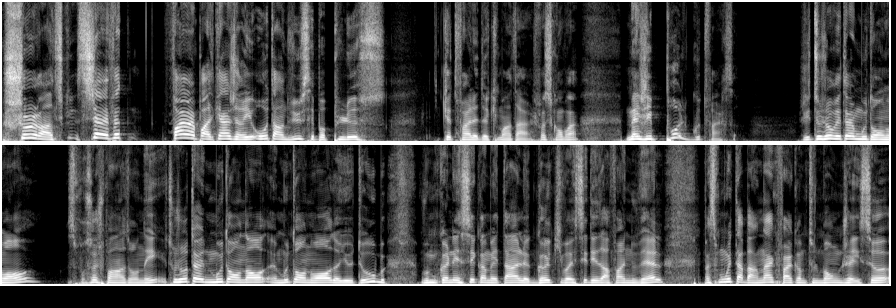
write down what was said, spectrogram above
Sûr, en tout cas. Si j'avais fait faire un podcast, j'aurais autant de vues, c'est pas plus que de faire le documentaire. Je sais pas si tu comprends. Mais j'ai pas le goût de faire ça. J'ai toujours été un mouton noir. C'est pour ça que je pars en tournée. J'ai toujours été un mouton, noir, un mouton noir de YouTube. Vous me connaissez comme étant le gars qui va essayer des affaires nouvelles. Parce que moi, tabarnak, faire comme tout le monde, j'ai ça.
